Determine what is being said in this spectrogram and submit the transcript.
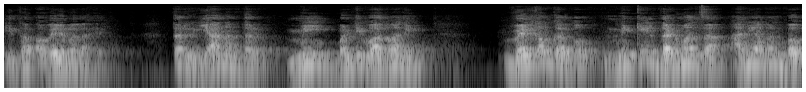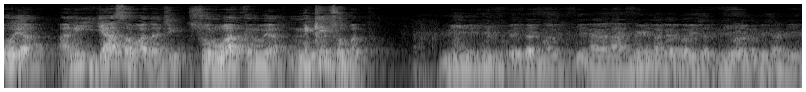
इथं अवेलेबल आहेत. तर यानंतर मी बंटी वाधवानी वेलकम करतो निखिल दडमलचा आणि आपण बघूया आणि या संवादाची सुरुवात करूया निखिल सोबत. मी निखिल दडमल येणाऱ्या नागभीड नगर परिषद निवडणुकीसाठी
